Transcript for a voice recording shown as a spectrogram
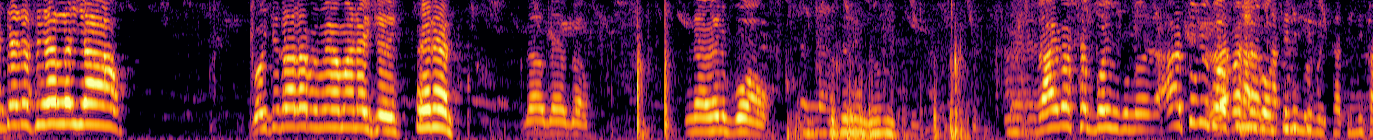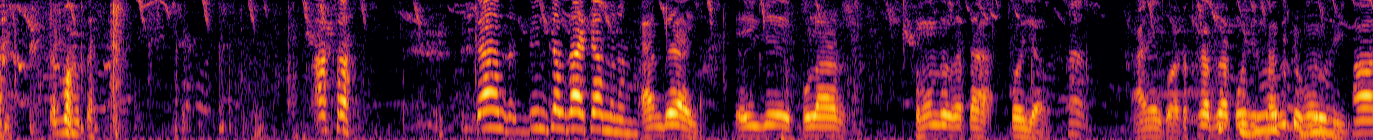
এটা সিয়ার লই যাও। বইতে দাও লাগবে মেহমান আইছে। এই নেন। দাও দাও দাও না এন বও। রাইবার সব বই তুমি বল তুমি বল সাথে লিখছি ভাই সাথে বল তাই। আচ্ছা। কেন দিনকাল যায় কেমন? আমি ভাই এই যে পোলার সম্বন্ধ কথা কইলাম। হ্যাঁ। আমি ঘটক সাহেব যা কইছি সবই তো শুনছি। হ্যাঁ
